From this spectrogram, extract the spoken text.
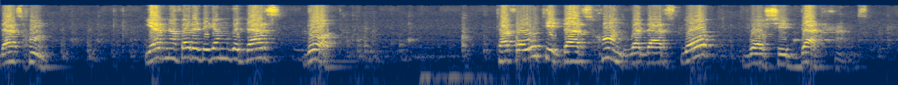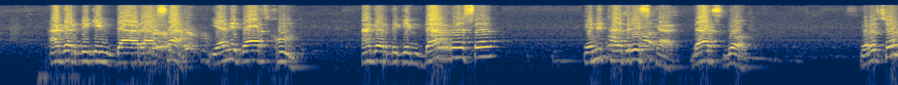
درس خواند یک نفر دیگه میگه درس داد. تفاوت درس خواند و درس داد با شدت هست. اگر بگیم درسه یعنی درس خوند. اگر بگیم درسه یعنی تدریس کرد. درس داد. درست شد؟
